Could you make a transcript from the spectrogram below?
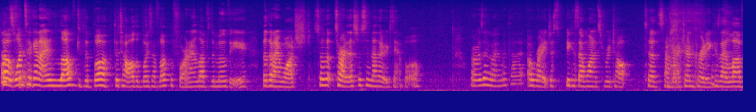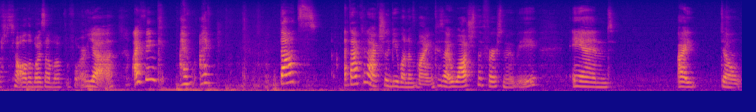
That's but once fair. again, I loved the book, The To All the Boys I've Loved Before, and I loved the movie. But then I watched. So that, sorry, that's just another example. Where was I going with that? Oh right, just because I wanted to retell to the summer I turned pretty because I loved To All the Boys I've Loved Before. Yeah, I think I I that's that could actually be one of mine because I watched the first movie, and I don't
